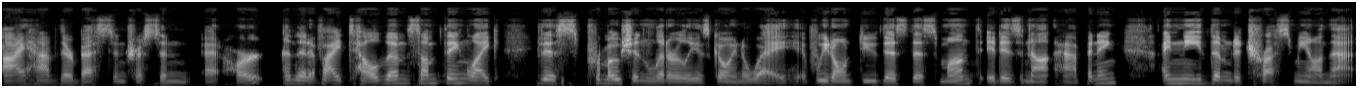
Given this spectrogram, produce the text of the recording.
I have their best interest in at heart and that if I tell them something like this promotion literally is going away. If we don't do this this month it is not happening I need them to trust me on that.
